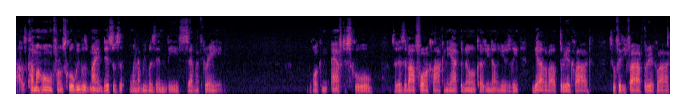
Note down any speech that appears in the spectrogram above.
I was coming home from school. We was my this was when we was in the seventh grade. working after school. So this is about four o'clock in the afternoon because you know usually we get out about three o'clock, two fifty-five, three o'clock.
